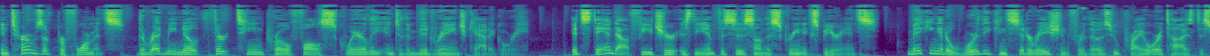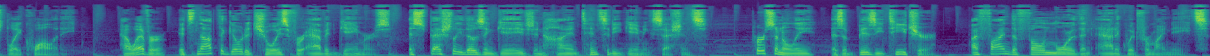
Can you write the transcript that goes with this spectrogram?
In terms of performance, the Redmi Note 13 Pro falls squarely into the mid-range category. Its standout feature is the emphasis on the screen experience, making it a worthy consideration for those who prioritize display quality. However, it's not the go-to choice for avid gamers, especially those engaged in high-intensity gaming sessions. Personally, as a busy teacher, I find the phone more than adequate for my needs.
